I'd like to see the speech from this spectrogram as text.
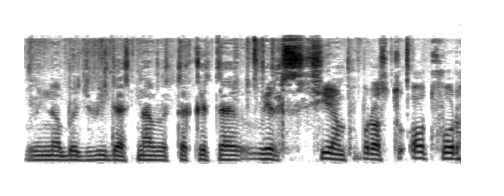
powinno być widać nawet takie te wierciłem po prostu otwór.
